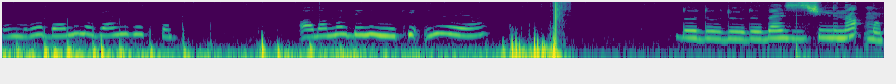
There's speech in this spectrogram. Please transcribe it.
Ben buraya Berlin'e gelmeyecektim. Adamlar beni roketliyor ya. Dur dur dur dur ben sizi şimdi ne yapmam?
